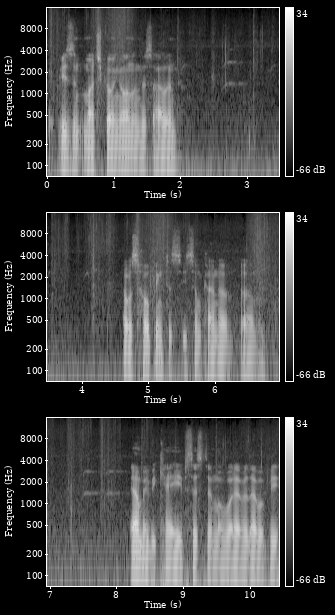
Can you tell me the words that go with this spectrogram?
There isn't much going on on this island. I was hoping to see some kind of um, yeah, maybe cave system or whatever. That would be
